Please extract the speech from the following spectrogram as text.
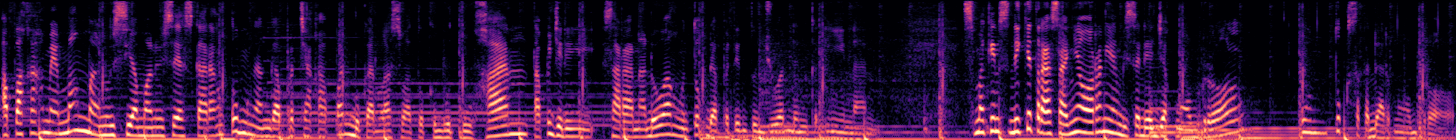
Apakah memang manusia-manusia sekarang tuh menganggap percakapan bukanlah suatu kebutuhan, tapi jadi sarana doang untuk dapetin tujuan dan keinginan? Semakin sedikit rasanya orang yang bisa diajak ngobrol untuk sekedar ngobrol.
